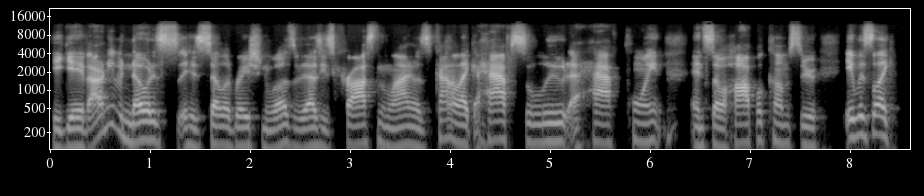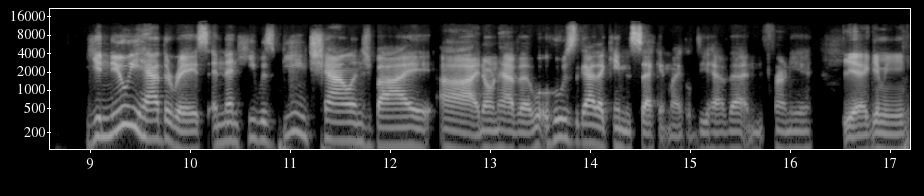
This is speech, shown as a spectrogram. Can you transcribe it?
He gave I don't even know what his, his celebration was, but as he's crossing the line, it was kind of like a half salute, a half point, and so Hoppel comes through. It was like you knew he had the race, and then he was being challenged by uh, I don't have a who was the guy that came in second, Michael? Do you have that in front of you? Yeah, give me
